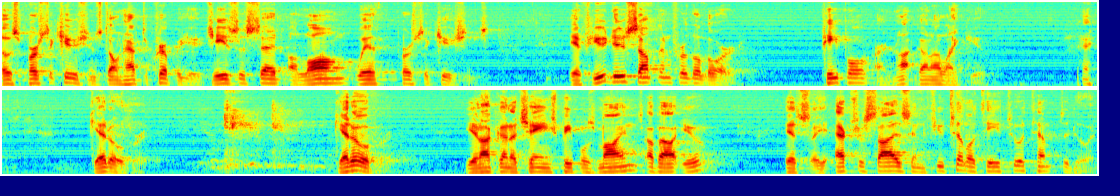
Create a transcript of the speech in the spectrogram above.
Those persecutions don't have to cripple you. Jesus said, along with persecutions. If you do something for the Lord, people are not going to like you. Get over it. Get over it. You're not going to change people's minds about you. It's an exercise in futility to attempt to do it.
